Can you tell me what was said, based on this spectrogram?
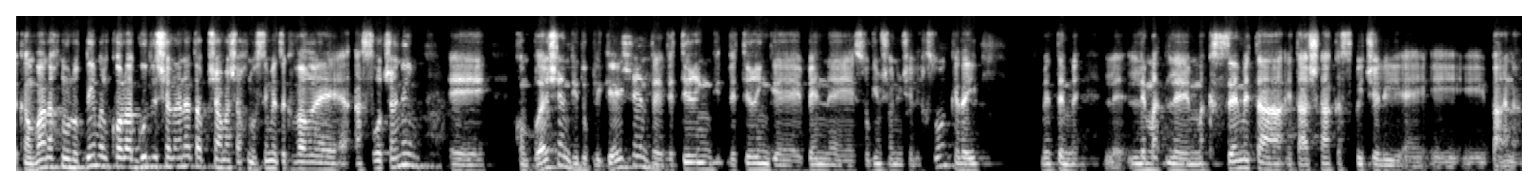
וכמובן אנחנו נותנים על כל הגודל של ה-NetApp שם, שאנחנו עושים את זה כבר uh, עשרות שנים, uh, compression, deduplication וטירינג, אה, בין אה, סוגים שונים של אחסון, כדי בעצם למקסם את ההשקעה הכספית שלי בענן.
